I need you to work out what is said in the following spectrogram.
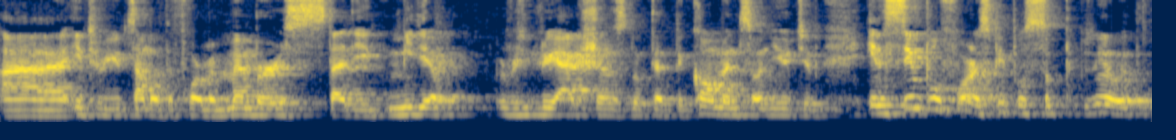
I interviewed some of the former members, studied media re- reactions, looked at the comments on YouTube. In simple forms, people, you know,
